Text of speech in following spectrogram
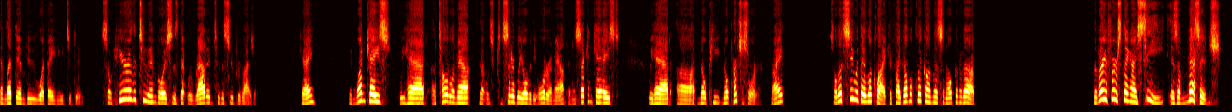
and let them do what they need to do. So here are the two invoices that were routed to the supervisor. Okay? In one case, we had a total amount that was considerably over the order amount. In the second case, we had uh, no, P, no purchase order, right? So let's see what they look like. If I double click on this and open it up, the very first thing I see is a message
